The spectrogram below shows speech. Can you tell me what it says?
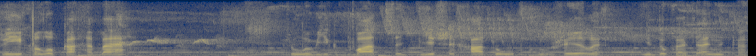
Приїхало КГБ, чоловік 20 більше, хату обкружили і до хазяйника.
